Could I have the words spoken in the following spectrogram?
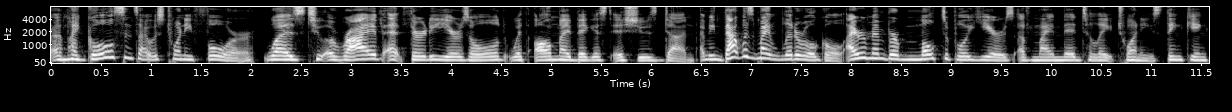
uh, my goal since I was 24 was to arrive at 30 years old with all my biggest issues done. I mean, that was my literal goal. I remember multiple years of my mid to late 20s thinking,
